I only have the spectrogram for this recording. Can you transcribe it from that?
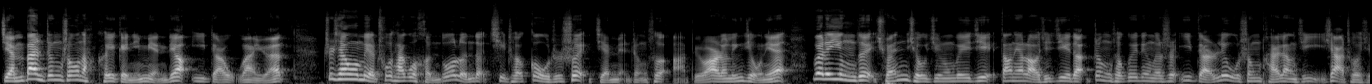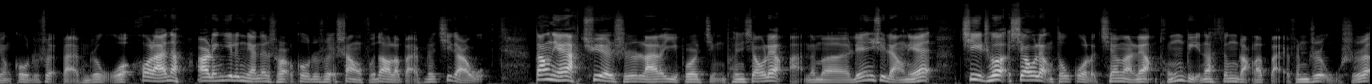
减半征收呢，可以给您免掉一点五万元。之前我们也出台过很多轮的汽车购置税减免政策啊，比如二零零九年，为了应对全球金融危机，当年老齐记得政策规定的是一点六升排量及以下车型购置税百分之五，后来呢，二零一零年的时候，购置税上浮到了百分之七点五。当年啊，确实来了一波井喷销量啊，那么连续两年汽车销量都过了千万辆，同比呢增长了百分之五十。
